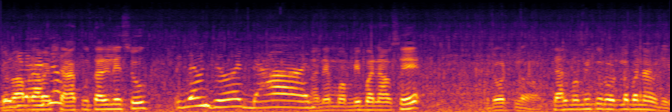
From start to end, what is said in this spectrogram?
ચલો આપણે હવે શાક ઉતારી લેશું. એકદમ જોરદાર. અને મમ્મી બનાવશે રોટલો. ચાલ મમ્મી તું રોટલો બનાવજે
